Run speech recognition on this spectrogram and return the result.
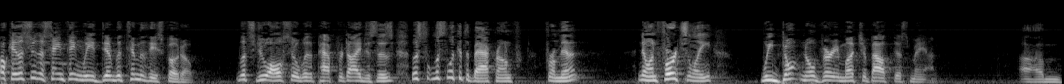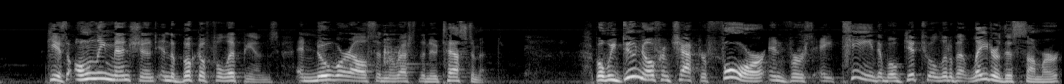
Okay, let's do the same thing we did with Timothy's photo. Let's do also with Epaphroditus's. Let's, let's look at the background for a minute. Now, unfortunately, we don't know very much about this man. Um, he is only mentioned in the book of Philippians and nowhere else in the rest of the New Testament. But we do know from chapter 4 in verse 18 that we'll get to a little bit later this summer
